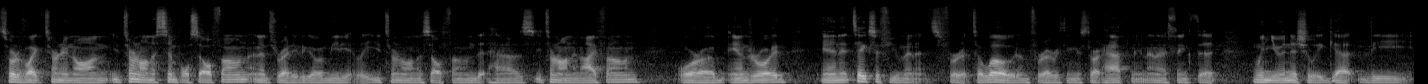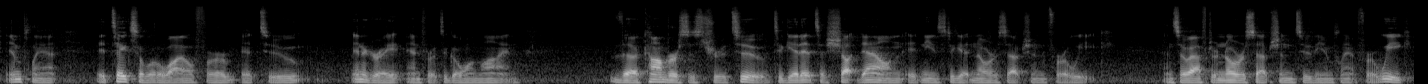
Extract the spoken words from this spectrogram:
sort of like turning on, you turn on a simple cell phone and it's ready to go immediately. You turn on a cell phone that has, you turn on an iPhone or an Android and it takes a few minutes for it to load and for everything to start happening. And I think that when you initially get the implant, it takes a little while for it to integrate and for it to go online. The converse is true too. To get it to shut down, it needs to get no reception for a week. And so after no reception to the implant for a week,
